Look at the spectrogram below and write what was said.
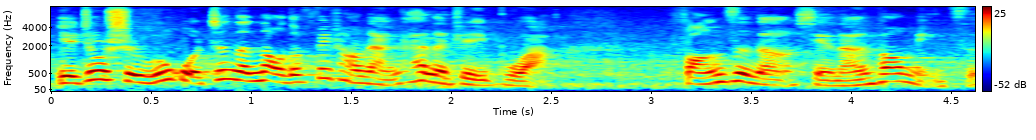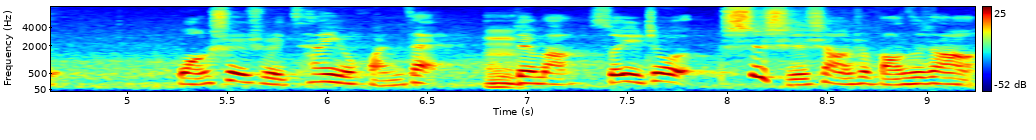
也就是如果真的闹得非常难看的这一步啊，房子呢写男方名字，王睡睡参与还债，对吗？所以就事实上这房子上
